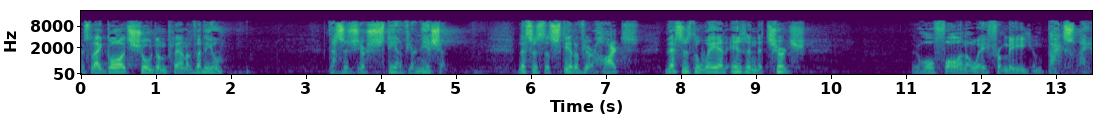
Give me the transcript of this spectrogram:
It's like God showed them playing a video. This is your state of your nation. This is the state of your hearts. This is the way it is in the church. They're all falling away from me and backsliding.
